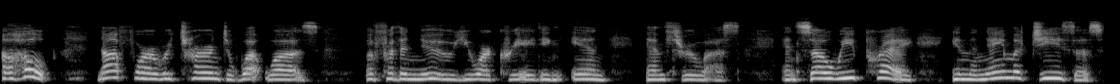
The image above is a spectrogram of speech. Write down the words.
A hope not for a return to what was, but for the new you are creating in and through us. And so we pray in the name of Jesus,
